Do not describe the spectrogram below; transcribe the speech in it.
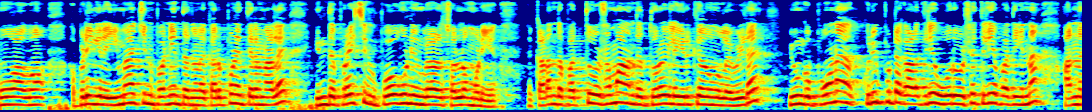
மூவ் ஆகும் அப்படிங்கிற இமேஜின் பண்ணி தன்னோட கற்பனை திறனால் இந்த ப்ரைஸுக்கு போகும்னு இவங்களால் சொல்ல முடியும். கடந்த பத்து வருஷமாக அந்த துறையில் இருக்கிறவங்களை விட இவங்க போன குறிப்பிட்ட காலத்திலேயே ஒரு வருஷத்துலேயே பார்த்தீங்கன்னா அந்த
